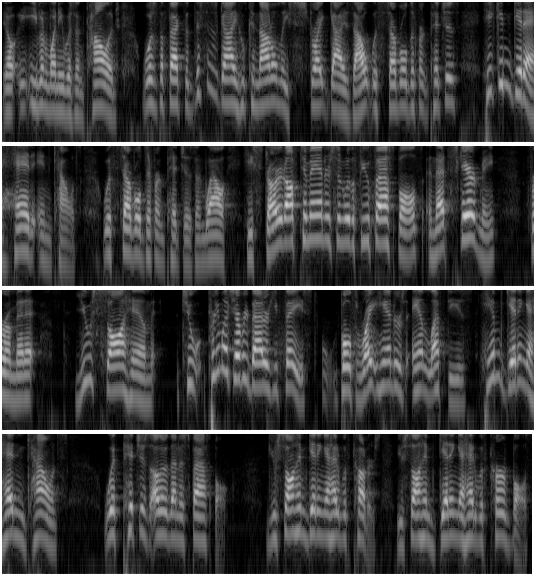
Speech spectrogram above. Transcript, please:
you know, even when he was in college, was the fact that this is a guy who can not only strike guys out with several different pitches, he can get ahead in counts with several different pitches. And while he started off Tim Anderson with a few fastballs, and that scared me for a minute, you saw him to pretty much every batter he faced, both right handers and lefties, him getting ahead in counts with pitches other than his fastball. You saw him getting ahead with cutters. You saw him getting ahead with curveballs.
